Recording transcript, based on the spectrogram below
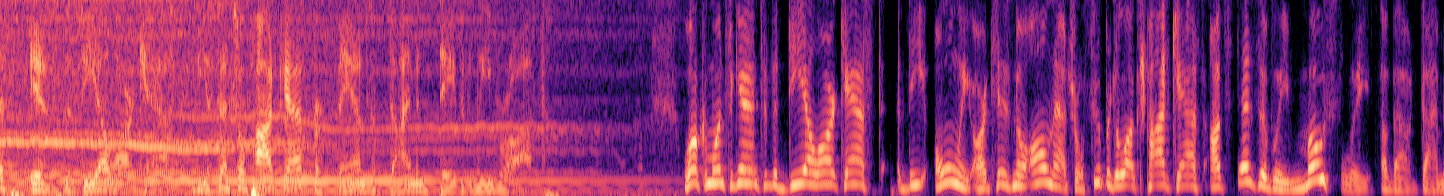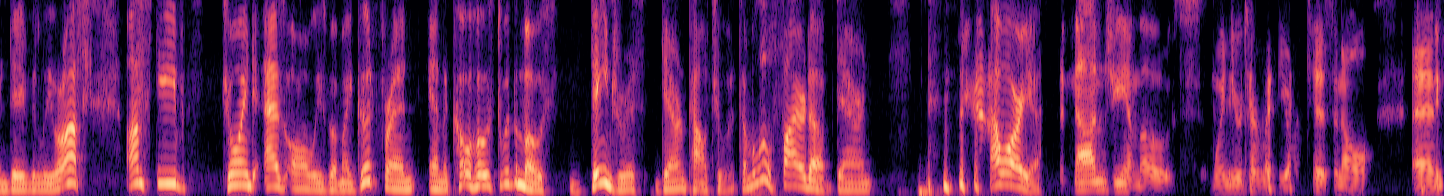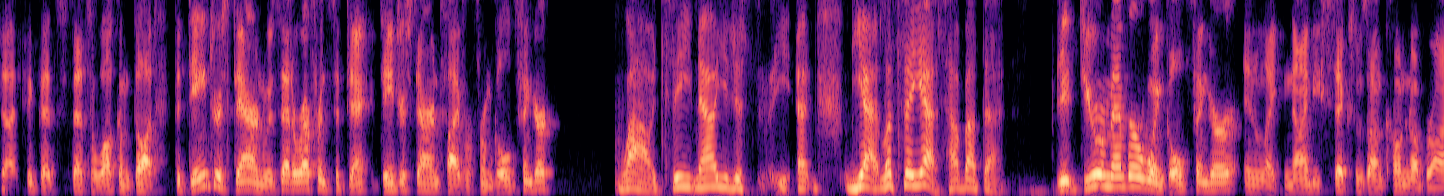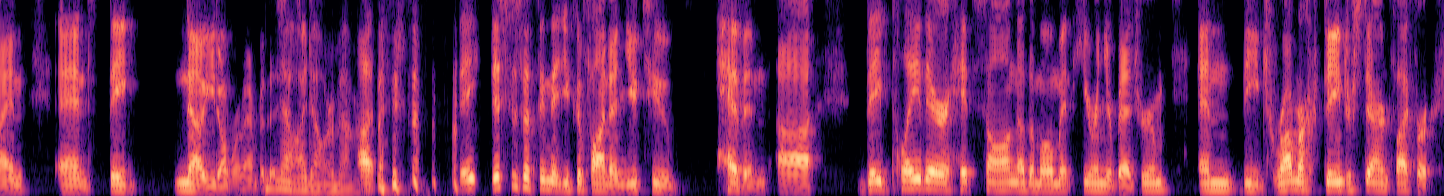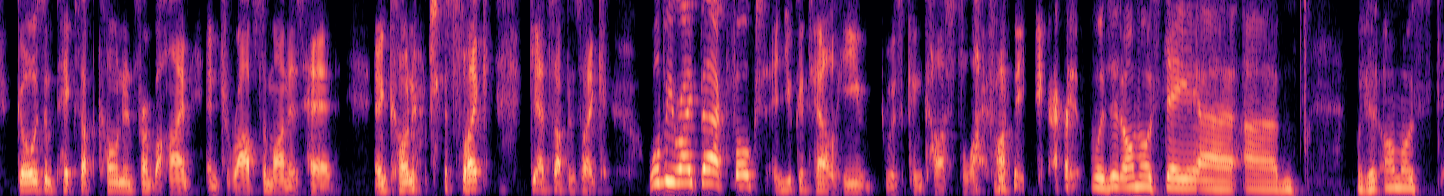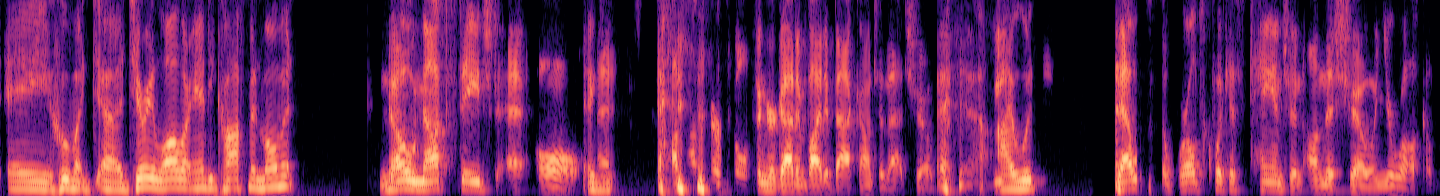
This is the DLR Cast, the essential podcast for fans of Diamond David Lee Roth. Welcome once again to the DLR Cast, the only artisanal, all natural, super deluxe podcast, ostensibly mostly about Diamond David Lee Roth. I'm Steve, joined as always by my good friend and the co host with the most dangerous, Darren Paltrowitz. I'm a little fired up, Darren. How are you? Non GMOs when you were talking about the artisanal and I think that's that's a welcome thought. The Dangerous Darren was that a reference to da- Dangerous Darren Pfeiffer from Goldfinger? Wow. See, now you just uh, yeah. Let's say yes. How about that? Do, do you remember when Goldfinger in like '96 was on Conan O'Brien and they? No, you don't remember this. No, I don't remember. Uh, so they, this is a thing that you can find on YouTube Heaven. Uh, they play their hit song of the moment here in your bedroom, and the drummer, Dangerous Darren Pfeiffer, goes and picks up Conan from behind and drops him on his head. And Conan just like gets up and is like, We'll be right back, folks. And you could tell he was concussed live on the air. Was it almost a uh, um, was it almost a who uh, Jerry Lawler, Andy Kaufman moment? No, not staged at all. Ex- I'm not sure if Goldfinger got invited back onto that show. We, I would. that was the world's quickest tangent on this show, and you're welcome.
